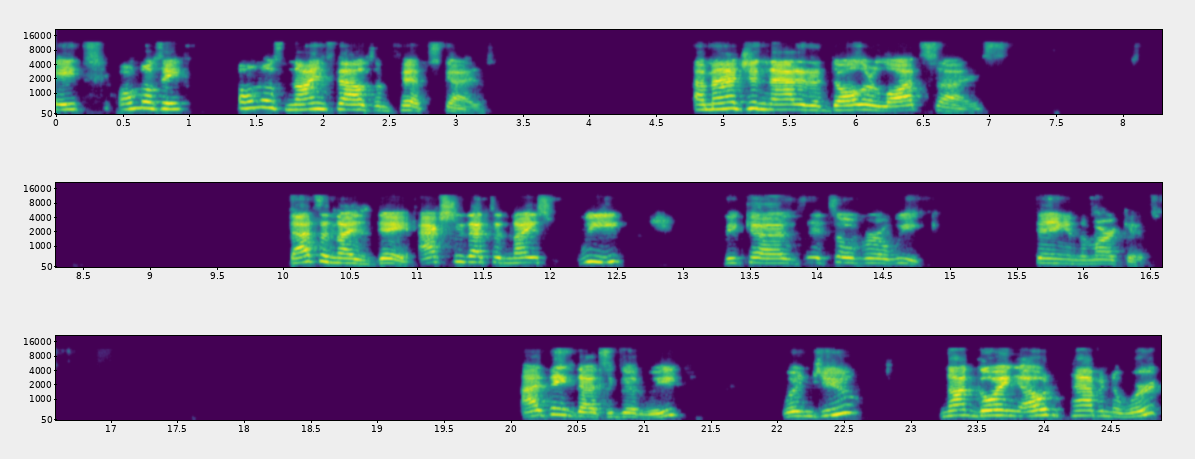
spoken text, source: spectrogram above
eight, almost eight, almost 9,000 pips, guys. Imagine that at a dollar lot size. That's a nice day. Actually, that's a nice week because it's over a week staying in the market. I think that's a good week. Wouldn't you? Not going out and having to work?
